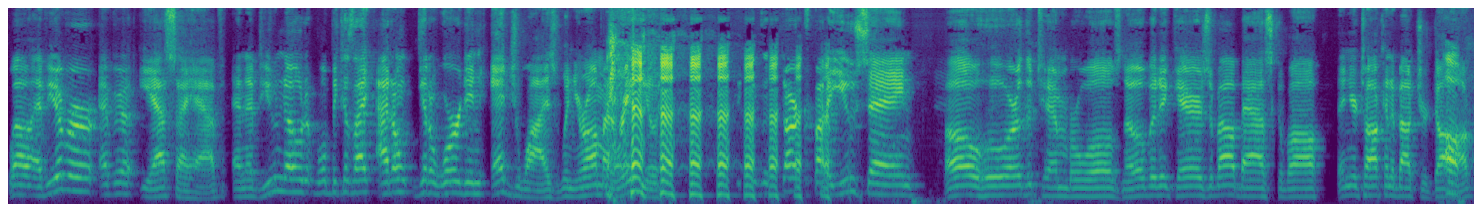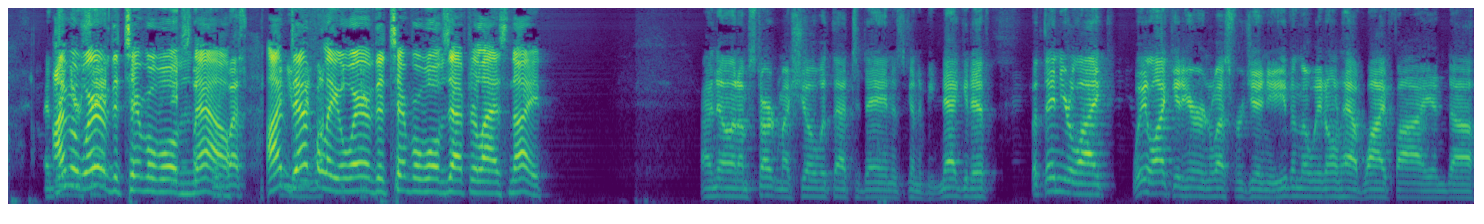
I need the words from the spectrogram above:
Well, have you ever, ever? Yes, I have. And have you noticed? Well, because I, I don't get a word in edgewise when you're on my radio. because it starts by you saying, "Oh, who are the Timberwolves? Nobody cares about basketball." Then you're talking about your dog. Oh. I'm aware of the Timberwolves now. I'm definitely aware of the Timberwolves after last night. I know, and I'm starting my show with that today, and it's going to be negative. But then you're like, we like it here in West Virginia, even though we don't have Wi-Fi and uh,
